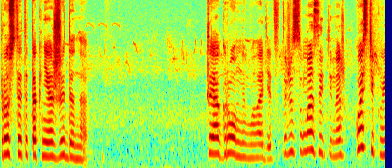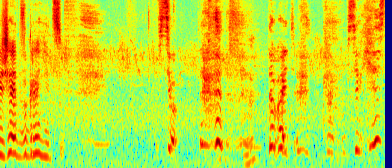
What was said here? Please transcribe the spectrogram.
Просто это так неожиданно. Ты огромный молодец. Ты же с ума сойти. Наш Костик уезжает за границу. Все. Давайте. Так, у всех есть?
